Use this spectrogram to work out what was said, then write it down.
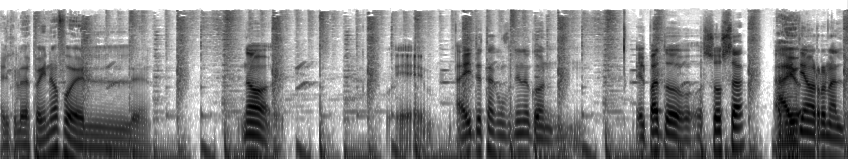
El que lo despeinó fue el. No, eh, ahí te estás confundiendo con el pato Sosa, Ahí Cristiano. Ronaldo.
